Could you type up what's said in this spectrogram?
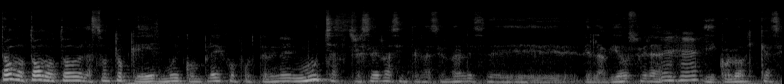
todo, todo, todo el asunto que es muy complejo porque también hay muchas reservas internacionales de, de la biosfera y ecológicas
